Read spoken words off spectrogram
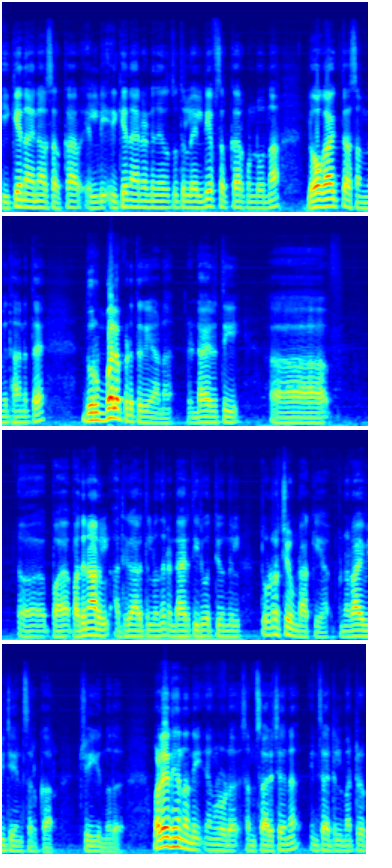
ഇ കെ നായനാർ സർക്കാർ എൽ ഡി ഇ കെ നായനാറിന്റെ നേതൃത്വത്തിലുള്ള എൽ ഡി എഫ് സർക്കാർ കൊണ്ടുവന്ന ലോകായുക്ത സംവിധാനത്തെ ദുർബലപ്പെടുത്തുകയാണ്. രണ്ടായിരത്തി പതിനാറിൽ അധികാരത്തിൽ വന്ന് രണ്ടായിരത്തി ഇരുപത്തിയൊന്നിൽ തുടർച്ചയുണ്ടാക്കിയ പിണറായി വിജയൻ സർക്കാർ ചെയ്യുന്നത്. വളരെയധികം നന്ദി ഞങ്ങളോട് സംസാരിച്ചതിന്. ഇൻസൈറ്റിൽ മറ്റൊരു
